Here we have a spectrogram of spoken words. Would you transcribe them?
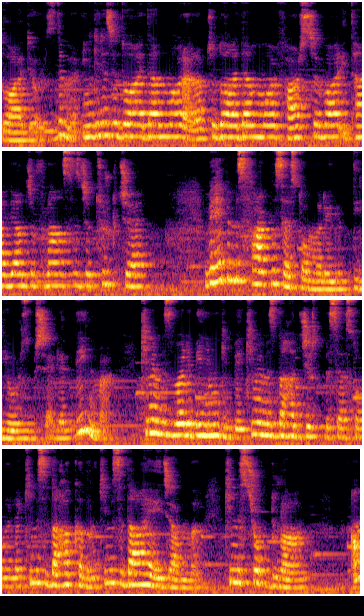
dua ediyoruz değil mi? İngilizce dua eden var, Arapça dua eden var, Farsça var, İtalyanca, Fransızca, Türkçe. Ve hepimiz farklı ses tonlarıyla diliyoruz bir şeyleri değil mi? Kimimiz böyle benim gibi, kimimiz daha cırt bir ses tonuyla, kimisi daha kalın, kimisi daha heyecanlı, kimisi çok durağan. Ama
